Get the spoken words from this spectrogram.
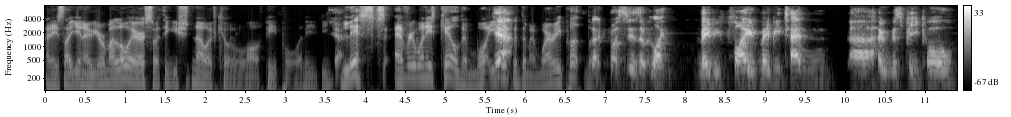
and he's like, you know, you're my lawyer, so I think you should know I've killed a lot of people. And he, he Yeah. lists everyone he's killed and what he Yeah. did with them and where he put them. Like crosses uh, like maybe five, maybe ten uh, homeless people.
